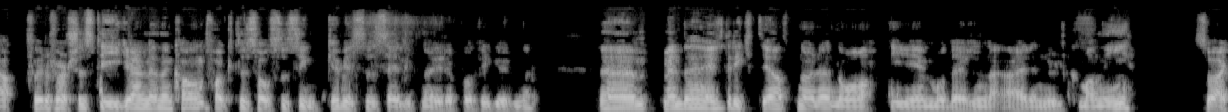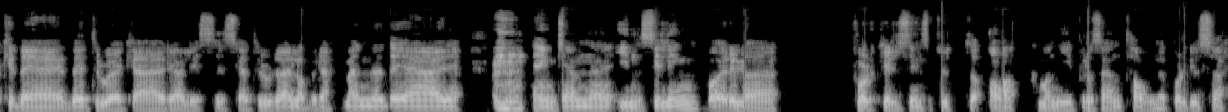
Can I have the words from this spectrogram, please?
ja, For det første stiger den, den kan faktisk også synke hvis du ser litt nøyere på figurene. Eh, men det er helt riktig at når det nå i modellen er 0,9, så er ikke det Det tror jeg ikke er realistisk, jeg tror det er lavere. Men det er egentlig en innstilling bare Folkehelseinstituttet av 8,9% havner på lyset.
